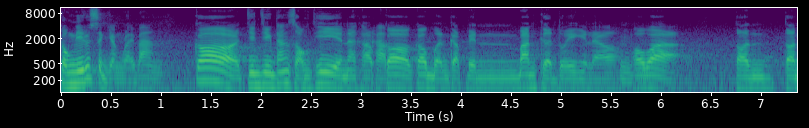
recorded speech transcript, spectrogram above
ตรงนี้รู้สึกอย่างไรบ้าง ก็จริง ๆ ทั้งสองที่นะครับครับก็ก็เหมือนกับเป็นบ้านเกิดตัวเองอยู่แล้ว อืมเพราะว่า ตอนตอน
